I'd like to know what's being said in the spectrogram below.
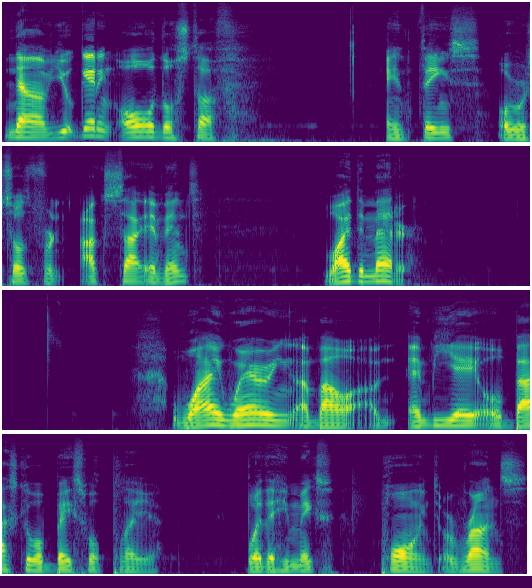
Now, if you're getting all those stuff and things or results from outside event. Why they matter? Why worrying about an NBA or basketball, baseball player, whether he makes points or runs?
